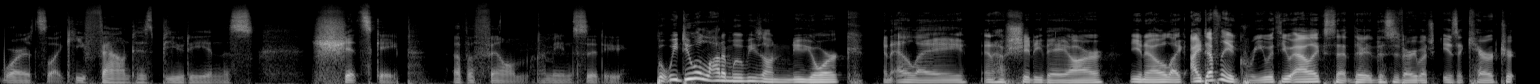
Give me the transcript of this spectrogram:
where it's like he found his beauty in this shitscape of a film. I mean, city. But we do a lot of movies on New York and LA and how shitty they are. You know, like I definitely agree with you, Alex, that there, this is very much is a character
